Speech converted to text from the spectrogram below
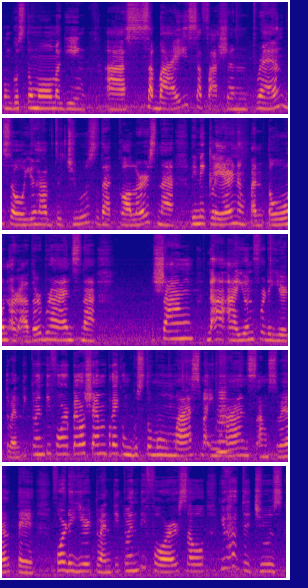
kung gusto mo maging ah, sabay sa fashion trend. So you have to choose that colors na dineclare ng Pantone or other brands na siyang naaayon for the year 2024. Pero syempre, kung gusto mong mas ma-enhance ang swerte for the year 2024, so you have to choose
